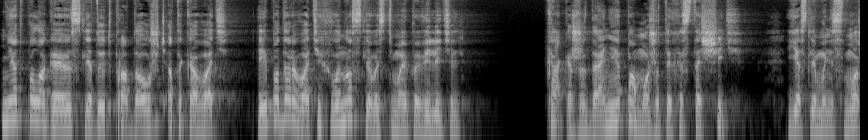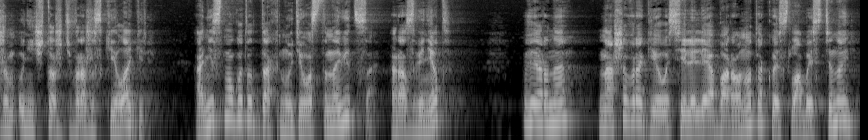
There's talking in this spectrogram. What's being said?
Нет, полагаю, следует продолжить атаковать и подорвать их выносливость, мой повелитель. Как ожидание поможет их истощить? Если мы не сможем уничтожить вражеский лагерь, они смогут отдохнуть и восстановиться, разве нет? Верно. Наши враги усилили оборону такой слабой стеной.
